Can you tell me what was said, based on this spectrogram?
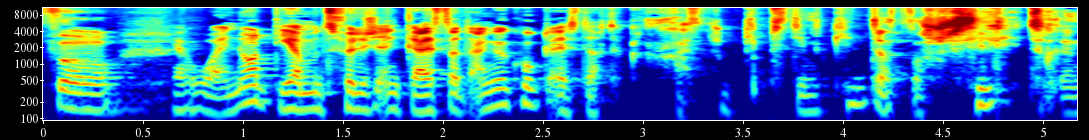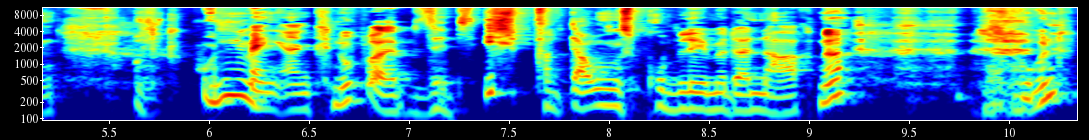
So, Ja, why not? Die haben uns völlig entgeistert angeguckt. Ich dachte, krass, du gibst dem Kind das doch Chili drin und Unmengen an Knoblauch. Selbst ich Verdauungsprobleme danach, ne? Ja, und?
